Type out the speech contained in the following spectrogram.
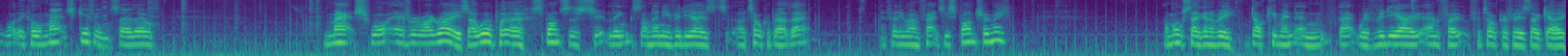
what they call match giving. So they'll match whatever I raise. I will put a sponsorship links on any videos I talk about that. If anyone fancies sponsoring me I'm also going to be documenting that with video and pho photography as I go,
